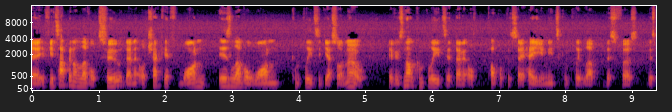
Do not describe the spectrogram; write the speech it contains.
uh, if you tap in on level two, then it'll check if one is level one completed, yes or no. If it's not completed, then it'll pop up and say, "Hey, you need to complete level this first, this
